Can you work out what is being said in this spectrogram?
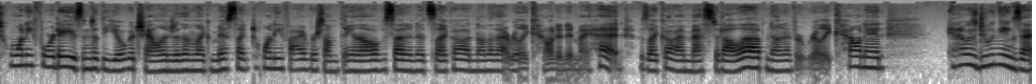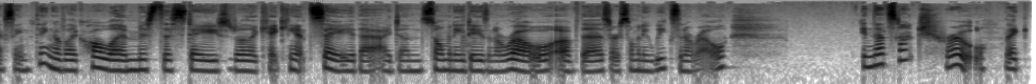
24 days into the yoga challenge and then like miss like 25 or something. And all of a sudden it's like, oh, none of that really counted in my head. It was like, oh, I messed it all up. None of it really counted. And I was doing the exact same thing of like, oh, well, I missed this day. So like, I can't say that I done so many days in a row of this or so many weeks in a row. And that's not true. Like,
